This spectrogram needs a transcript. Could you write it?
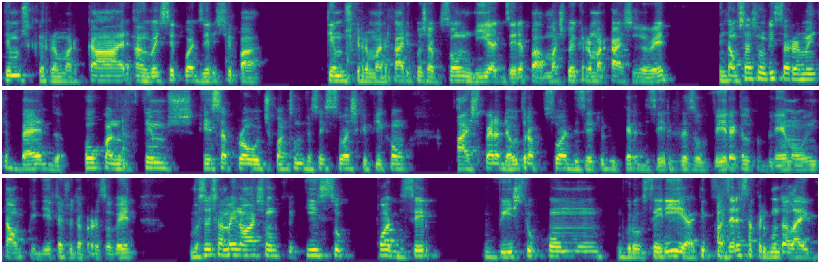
temos que remarcar, ao invés de ser tu a dizer, tipo, temos que remarcar, e depois a pessoa um dia dizer, mas foi que remarcar, estás a ver? Então, vocês acham que isso é realmente bad? Ou quando temos esse approach, quando somos essas pessoas que ficam à espera da outra pessoa dizer tudo o que quer dizer resolver aquele problema, ou então pedir ajuda para resolver, vocês também não acham que isso pode ser visto como grosseria? Tipo, fazer essa pergunta, like,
